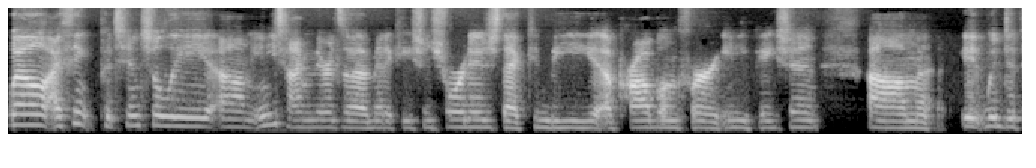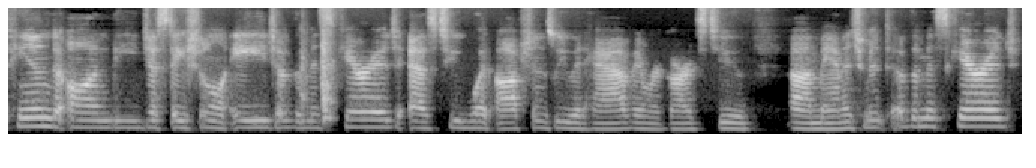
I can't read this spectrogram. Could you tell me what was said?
Well, I think potentially um, anytime there's a medication shortage, that can be a problem for any patient. Um, it would depend on the gestational age of the miscarriage as to what options we would have in regards to uh, management of the miscarriage.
